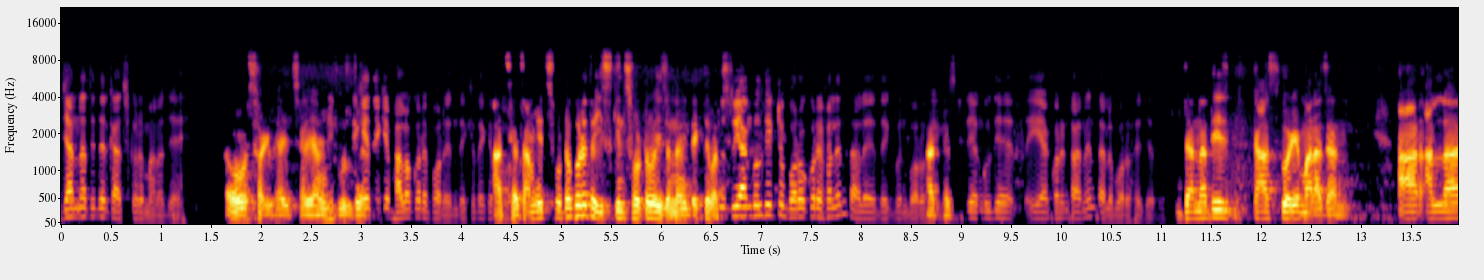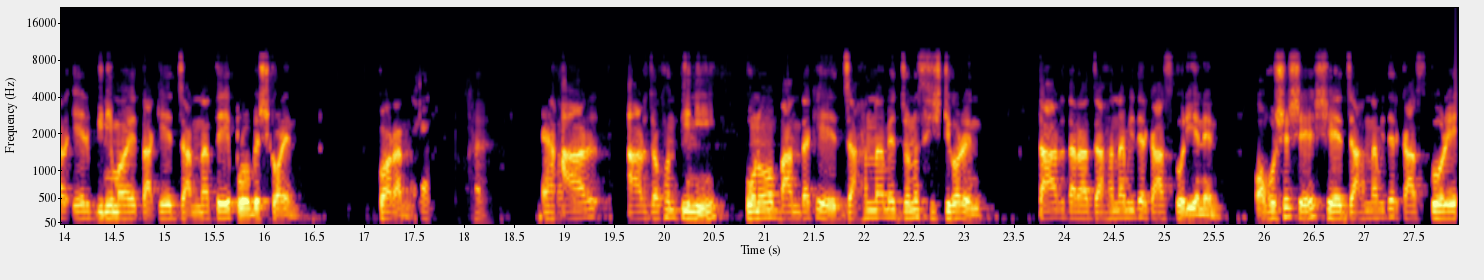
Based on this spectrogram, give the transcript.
জান্নাতীদের কাজ করে মারা যায়। ও সরি ভাই সরি আমি বলতে দেখে দেখে ভালো করে পড়েন দেখে দেখে আচ্ছা আচ্ছা আমি ছোট করে তো স্ক্রিন ছোট এই জন্য আমি দেখতে পাচ্ছি। দুই আঙ্গুল দিয়ে একটু বড় করে ফেলেন তাহলে দেখবেন বড় হয়ে আচ্ছা, গেছে দুই আঙ্গুল দিয়ে ইয়া করেন টানেন তাহলে বড় হয়ে যাবে। জান্নাতে কাজ করে মারা যান। আর আল্লাহর এর বিনিময়ে তাকে জান্নাতে প্রবেশ করেন করান। হ্যাঁ। আর আর যখন তিনি কোনো বান্দাকে জাহান্নামের জন্য সৃষ্টি করেন তার দ্বারা জাহান্নামীদের কাজ করিয়ে নেন। অবশেষে সে জাহান্নামীদের কাজ করে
